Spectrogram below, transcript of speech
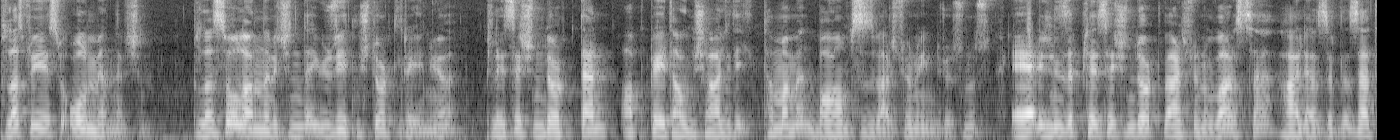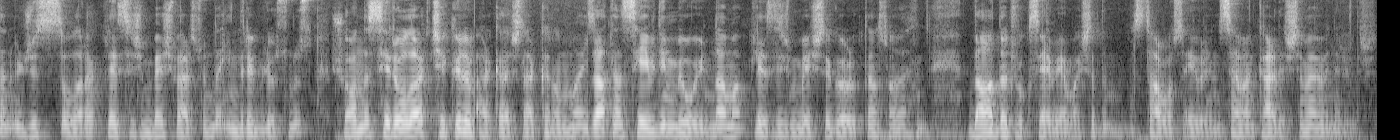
Plus üyesi olmayanlar için. Plus'ı olanlar için de 174 lira iniyor. PlayStation 4'ten upgrade almış hali değil, tamamen bağımsız versiyonu indiriyorsunuz. Eğer elinizde PlayStation 4 versiyonu varsa hali hazırda zaten ücretsiz olarak PlayStation 5 versiyonunda indirebiliyorsunuz. Şu anda seri olarak çekiyorum arkadaşlar kanalıma. Zaten sevdiğim bir oyundu ama PlayStation 5'te gördükten sonra daha da çok sevmeye başladım. Star Wars evrenini seven kardeşlerime önerilir.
